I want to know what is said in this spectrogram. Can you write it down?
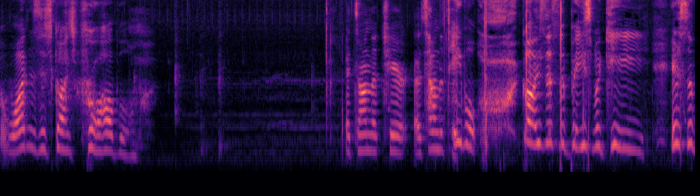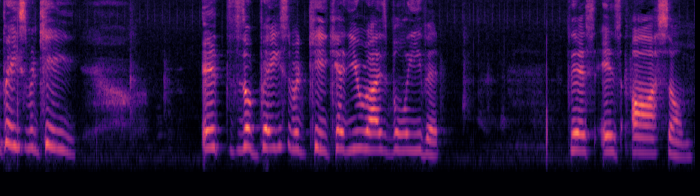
on. What is this guy's problem? It's on the chair. It's on the table. Guys, it's the basement key. It's the basement key. It's the basement key. Can you guys believe it? This is awesome.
